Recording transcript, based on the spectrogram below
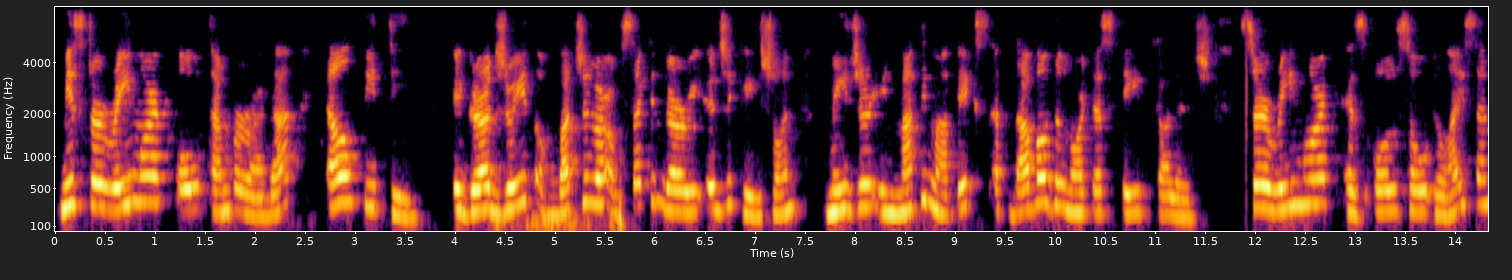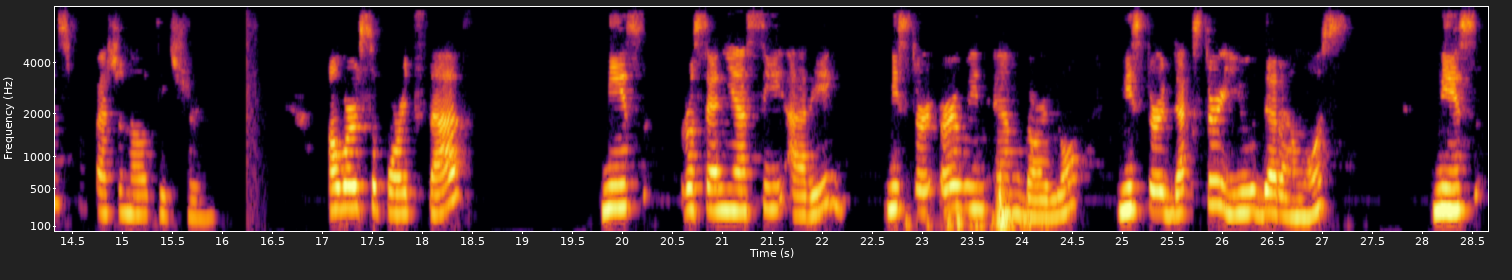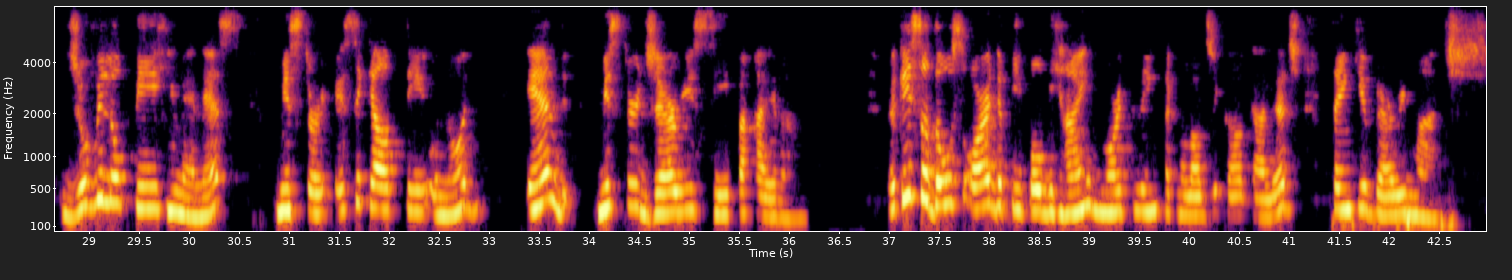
Mr. Raymark O. Temperada, LPT, a graduate of Bachelor of Secondary Education, major in Mathematics at Davao del Norte State College. Sir Raymark is also a licensed professional teacher. Our support staff, Ms. Rosenia C. Arig, Mr. Erwin M. Darlo, Mr. Dexter U. De Ramos, Ms. Juvilo P. Jimenez, Mr. Ezekiel T. Unod, and Mr. Jerry C. Pakairam. Okay, so those are the people behind Northlink Technological College. Thank you very much.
